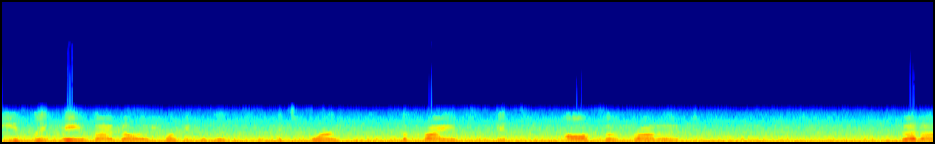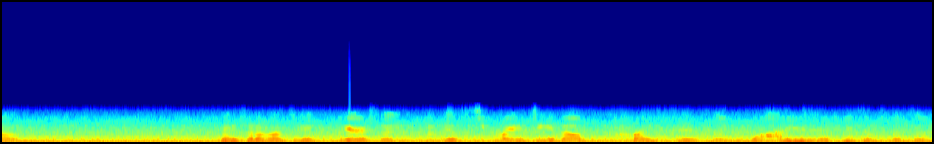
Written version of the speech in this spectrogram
easily pay five dollars for because it's it's worth the price. It's awesome product. But, um, like I said, I'm not doing a comparison. I'm just ranting about prices, like why do they have to be so expensive.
